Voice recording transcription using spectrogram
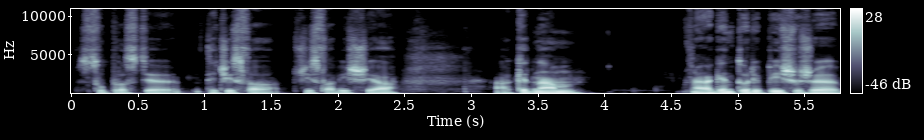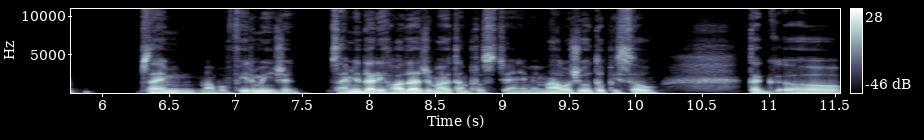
sú proste tie čísla, čísla vyššia a keď nám agentúry píšu, že sa im, alebo firmy, že sa im nedarí hľadať, že majú tam proste, ja neviem, málo životopisov, tak uh,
